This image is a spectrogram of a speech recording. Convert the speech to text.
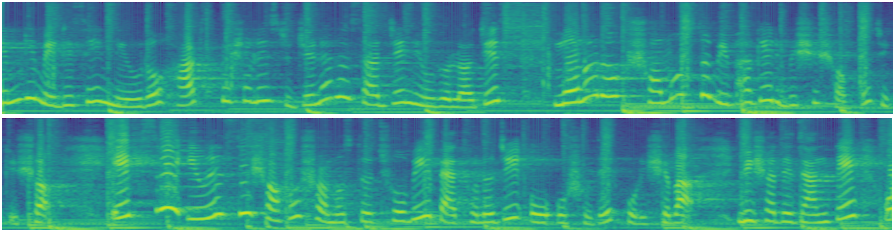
MD medicine neuro heart specialist general surgeon neurologist মনোরোগ সমস্ত বিভাগের বিশেষজ্ঞ চিকিৎসক। এক্স রে ইউএসজি সহ সমস্ত ছবি প্যাথোলজি ও ওষুধের পরিষেবা। বিশদে জানতে ও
